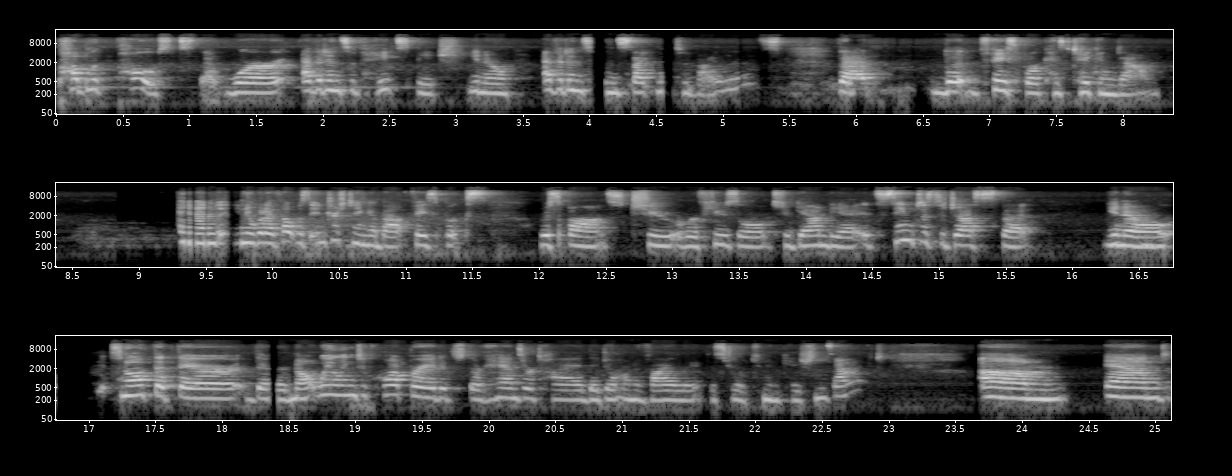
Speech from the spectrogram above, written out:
public posts that were evidence of hate speech, you know, evidence of incitement to violence that the Facebook has taken down. And you know what I thought was interesting about Facebook's response to a refusal to Gambia, it seemed to suggest that, you know, it's not that they're they're not willing to cooperate it's their hands are tied they don't want to violate the stored communications act um, and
